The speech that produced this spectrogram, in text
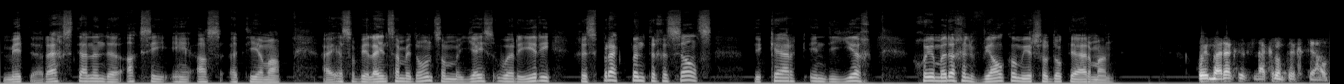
met regstellende aksie en as 'n tema. Hy is op die lyn saam met ons om juis oor hierdie gesprekpunte gesels, die kerk en die jeug. Goeiemiddag en welkom hier so Dr Herman. Goeiemiddag, dit is lekker om te gesels.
